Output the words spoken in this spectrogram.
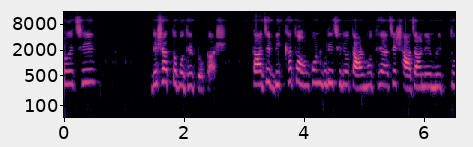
রয়েছে দেশাত্মবোধের প্রকাশ। তার যে বিখ্যাত অঙ্কনগুলি ছিল, তার মধ্যে আছে শাহজাহানের মৃত্যু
